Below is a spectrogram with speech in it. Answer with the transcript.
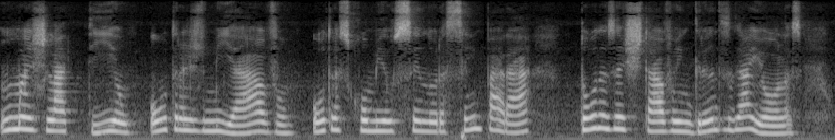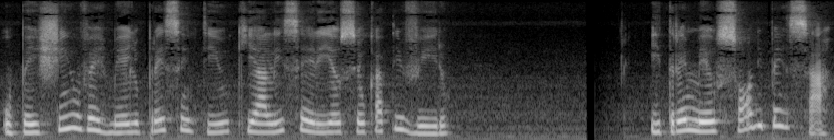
Umas latiam, outras miavam, outras comiam cenoura sem parar, todas estavam em grandes gaiolas. O peixinho vermelho pressentiu que ali seria o seu cativeiro e tremeu só de pensar.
